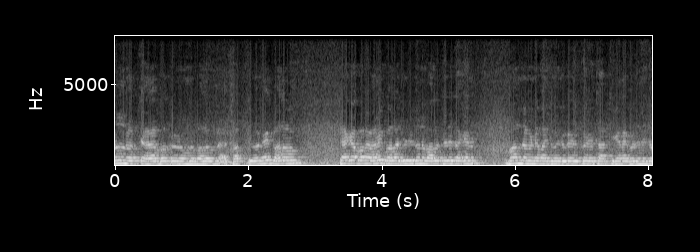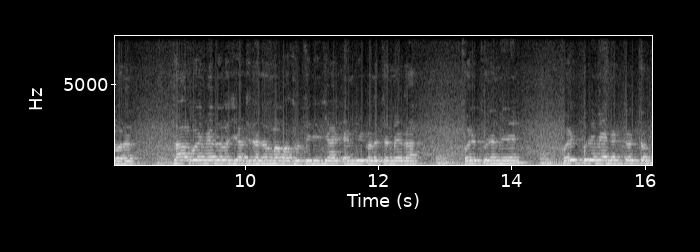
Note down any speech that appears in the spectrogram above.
সুন্দর চেহারা ভদ্রনম্র ভালো সত্যি অনেক ভালো। লেখাপড়া অনেক ভালো, যদি কোনো ভালো ছেলে থাকেন বন্ধমিনের মাধ্যমে যোগাযোগ করে তার ঠিকানা খুঁজে নিতে পারেন। তারপরে মেয়েটা হলো ছিয়াশিতে জন্ম পাঁচশো তিন এম বি করেছেন মেয়েটা। ফরিদপুরে মেয়ে ফরিদপুরে মেয়ে দেখতে অত্যন্ত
